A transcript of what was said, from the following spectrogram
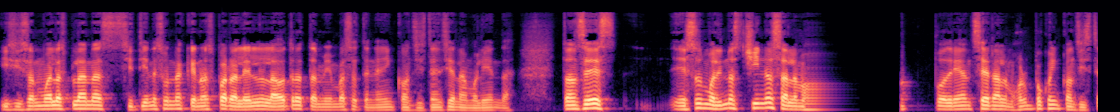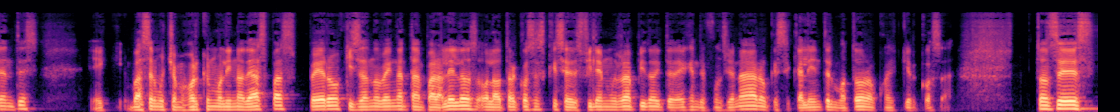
Y si son muelas planas, si tienes una que no es paralela a la otra, también vas a tener inconsistencia en la molienda. Entonces, esos molinos chinos a lo mejor podrían ser a lo mejor un poco inconsistentes eh, va a ser mucho mejor que un molino de aspas, pero quizás no vengan tan paralelos o la otra cosa es que se desfilen muy rápido y te dejen de funcionar o que se caliente el motor o cualquier cosa. Entonces,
